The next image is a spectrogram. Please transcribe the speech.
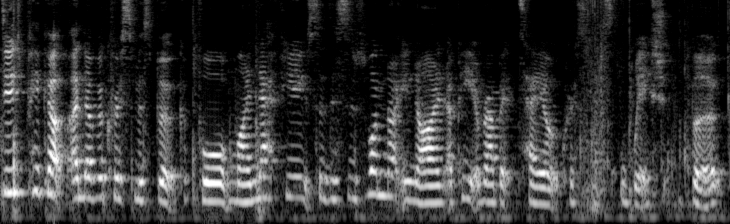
did pick up another Christmas book for my nephew. So this is 1.99, a Peter Rabbit Tale Christmas Wish book.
